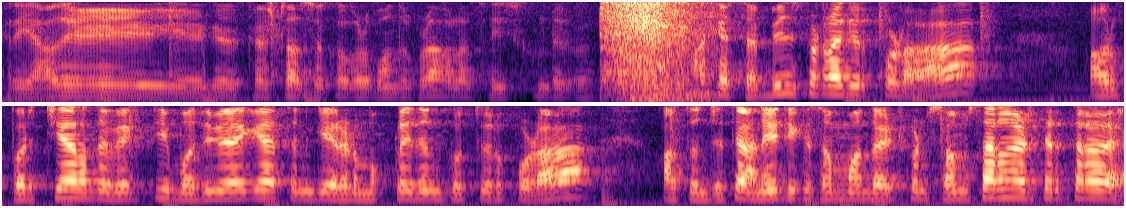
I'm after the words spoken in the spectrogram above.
ಖರೆ ಯಾವುದೇ ಕಷ್ಟ ಸುಖಗಳು ಬಂದರೂ ಕೂಡ ಅಲ್ಲ ಸಹಿಸ್ಕೊಂಡಿರ್ಬೇಕು. ಆಕೆ ಸಬ್ ಇನ್ಸ್ಪೆಕ್ಟರ್ ಆಗಿರು ಕೂಡ ಅವ್ರ ಪರಿಚಯ ಆದ ವ್ಯಕ್ತಿ ಮದುವೆಯಾಗಿ ಆತನಿಗೆ ಎರಡು ಮಕ್ಕಳಿದ್ದಂಗೆ ಗೊತ್ತಿರೋ ಕೂಡ ಆತನ ಜೊತೆ ಅನೈತಿಕ ಸಂಬಂಧ ಇಟ್ಕೊಂಡು ಸಂಸಾರ ನಡೆಸಿರ್ತಾರೆ.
